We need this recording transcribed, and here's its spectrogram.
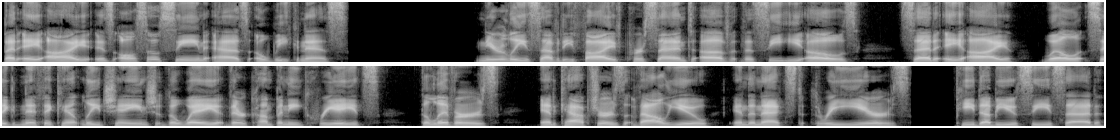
But AI is also seen as a weakness nearly 75% of the CEOs said AI will significantly change the way their company creates, delivers, and captures value in the next three years, PwC said.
